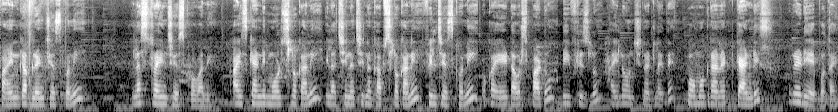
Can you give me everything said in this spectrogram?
ఫైన్గా బ్లెండ్ చేసుకొని ఇలా స్ట్రైన్ చేసుకోవాలి. ఐస్ క్యాండీ మోల్డ్స్లో కానీ ఇలా చిన్న చిన్న కప్స్లో కానీ ఫిల్ చేసుకొని ఒక ఎయిట్ అవర్స్ పాటు డీప్ ఫ్రిడ్జ్లో హైలో ఉంచినట్లయితే పోమోగ్రానైట్ క్యాండీస్ రెడీ అయిపోతాయి.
